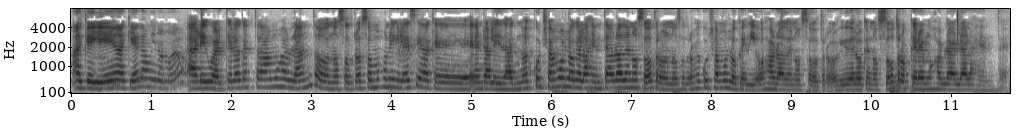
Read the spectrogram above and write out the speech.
a que lleguen aquí a Camino Nuevo. Al igual que lo que estábamos hablando, nosotros somos una iglesia que en realidad no escuchamos lo que la gente habla de nosotros, nosotros escuchamos lo que Dios habla de nosotros y de lo que nosotros queremos hablarle a la gente.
